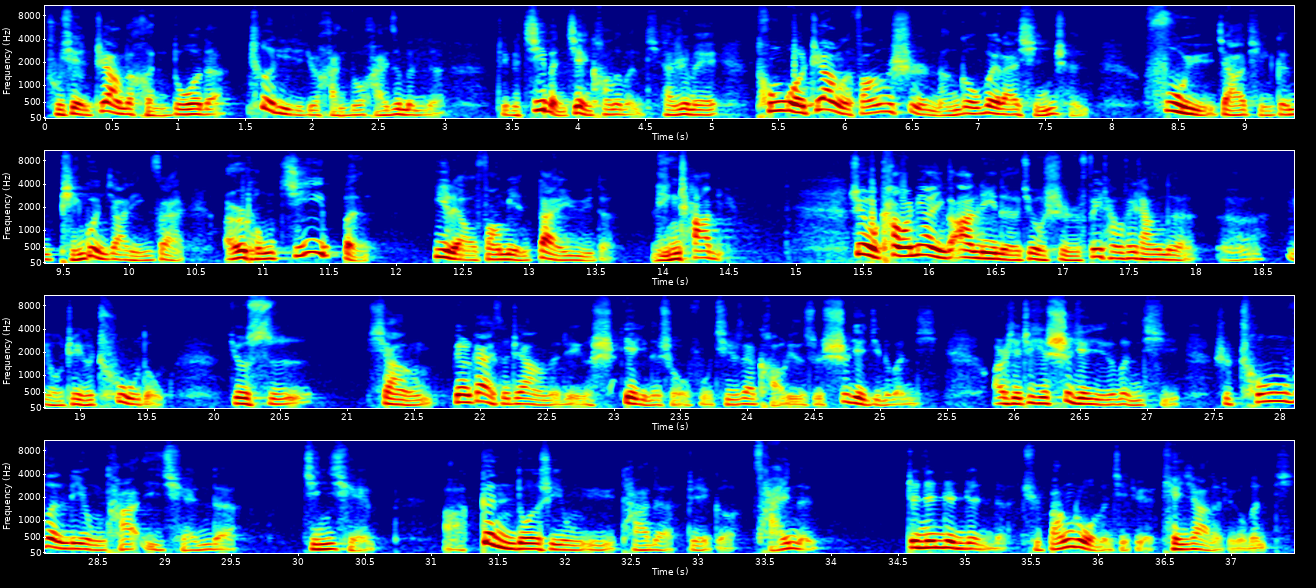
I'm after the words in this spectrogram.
出现这样的很多的彻底解决很多孩子们的这个基本健康的问题。他认为通过这样的方式，能够未来形成富裕家庭跟贫困家庭在儿童基本医疗方面待遇的零差别。所以我看完这样一个案例呢，就是非常非常的呃有这个触动，就是像比尔盖茨这样的这个世界级的首富，其实在考虑的是世界级的问题，而且这些世界级的问题是充分利用他以前的。金钱，啊，更多的是用于他的这个才能，真真正正的去帮助我们解决天下的这个问题。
